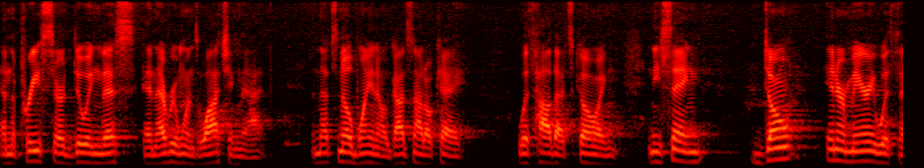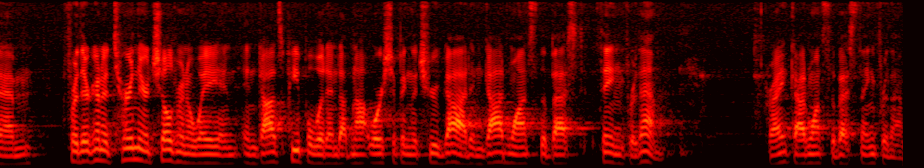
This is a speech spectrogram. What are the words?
and the priests are doing this, and everyone's watching that. And that's no bueno. God's not okay with how that's going. And he's saying, don't intermarry with them, for they're going to turn their children away, and, and God's people would end up not worshiping the true God. And God wants the best thing for them, right? God wants the best thing for them.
